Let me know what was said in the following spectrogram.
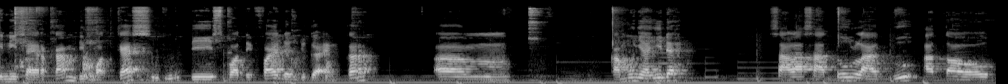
ini saya rekam di podcast di Spotify dan juga Anchor. Em, kamu nyanyi deh salah satu lagu atau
